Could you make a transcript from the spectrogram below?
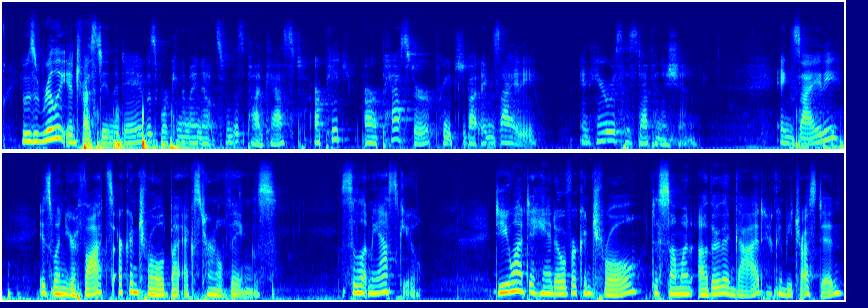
It was really interesting. The day I was working on my notes for this podcast, our, pe- our pastor preached about anxiety. And here was his definition Anxiety is when your thoughts are controlled by external things. So let me ask you do you want to hand over control to someone other than God who can be trusted,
